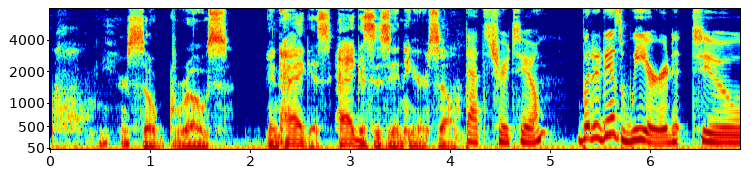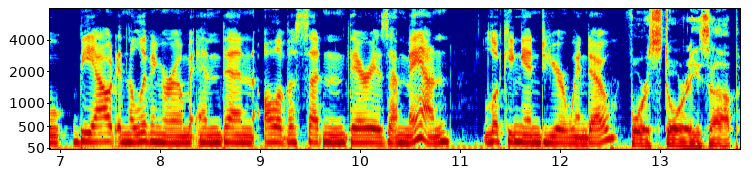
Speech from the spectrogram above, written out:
Oh, you're so gross. And haggis. Haggis is in here, so. That's true too. But it is weird to be out in the living room and then all of a sudden there is a man looking into your window. Four stories up.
